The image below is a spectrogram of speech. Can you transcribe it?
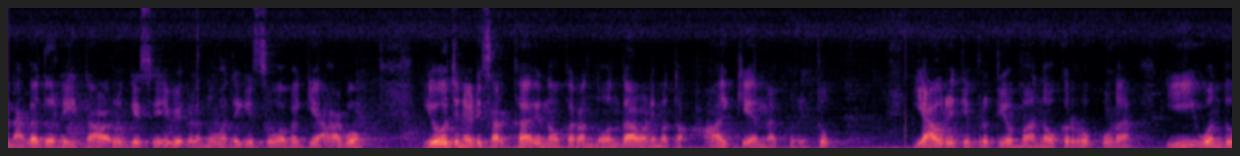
ನಗದು ರಹಿತ ಆರೋಗ್ಯ ಸೇವೆಗಳನ್ನು ಒದಗಿಸುವ ಬಗ್ಗೆ ಹಾಗೂ ಯೋಜನೆಯಡಿ ಸರ್ಕಾರಿ ನೌಕರರ ನೋಂದಾವಣಿ ಮತ್ತು ಆಯ್ಕೆಯನ್ನು ಕುರಿತು ಯಾವ ರೀತಿ ಪ್ರತಿಯೊಬ್ಬ ನೌಕರರು ಕೂಡ ಈ ಒಂದು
